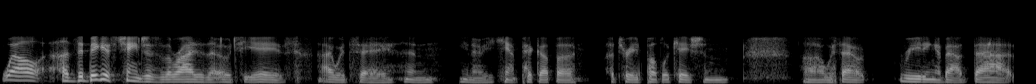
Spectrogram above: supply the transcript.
Well, uh, the biggest change is the rise of the OTAs, I would say. And, you know, you can't pick up a, a trade publication uh, without reading about that,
